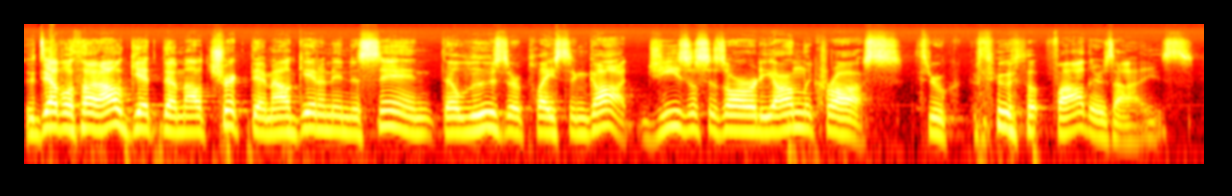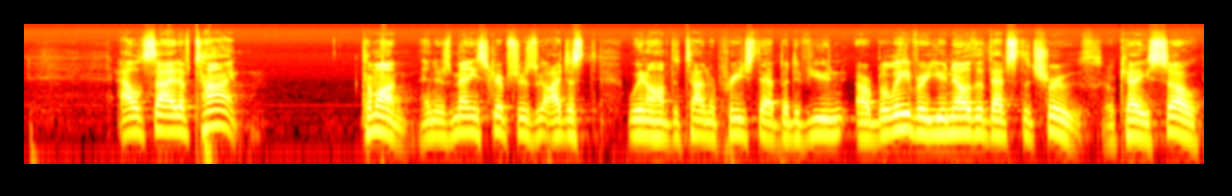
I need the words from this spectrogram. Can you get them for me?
The devil thought, I'll get them, I'll trick them, I'll get them into sin. They'll lose their place in God. Jesus is already on the cross through, through the Father's eyes, outside of time. Come on. And there's many scriptures. I just, we don't have the time to preach that. But if you are a believer, you know that that's the truth. Okay, so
